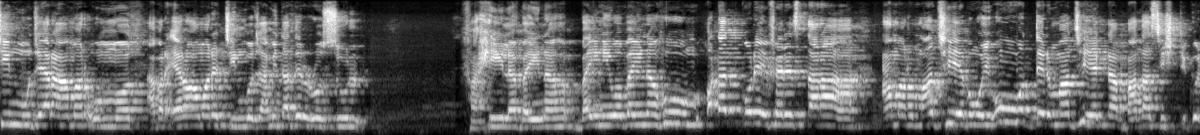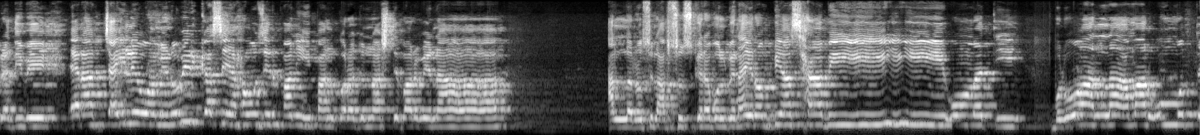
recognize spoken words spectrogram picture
চিনবো যে এরা আমার উম্মত, আবার এরাও আমার চিনবো যে আমি তাদের রসুল। ফাহিলা বাইনা, বাইনি ও বাইনা হুম হঠাৎ করে ফেরেস তারা আমার মাঝে এবং ওই উম্মতদের মাঝে একটা বাধা সৃষ্টি করে দিবে। এরা চাইলেও আমি নবীর কাছে হাউজের পানি পান করার জন্য আসতে পারবে না। আল্লাহ রসুল আফসোস করে বলবেন, আই রব্বি আসহাবি উম্মতি। বলব আল্লাহ, আমার উম্মত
